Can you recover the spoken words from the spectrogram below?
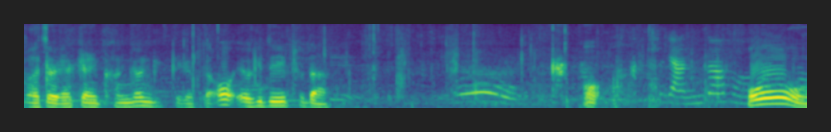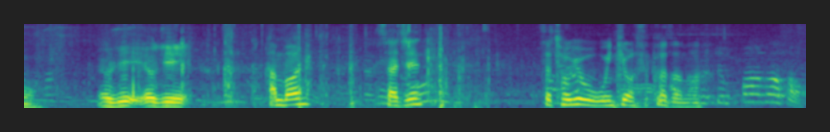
맞아, 약간 관광객들 같다. 어, 여기도 예쁘다. 어, 여기 앉아서. 오, 여기 여기 한번 사진. 진짜 저기 보고 있는 게 어색하잖아. 좀 뻗어서.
